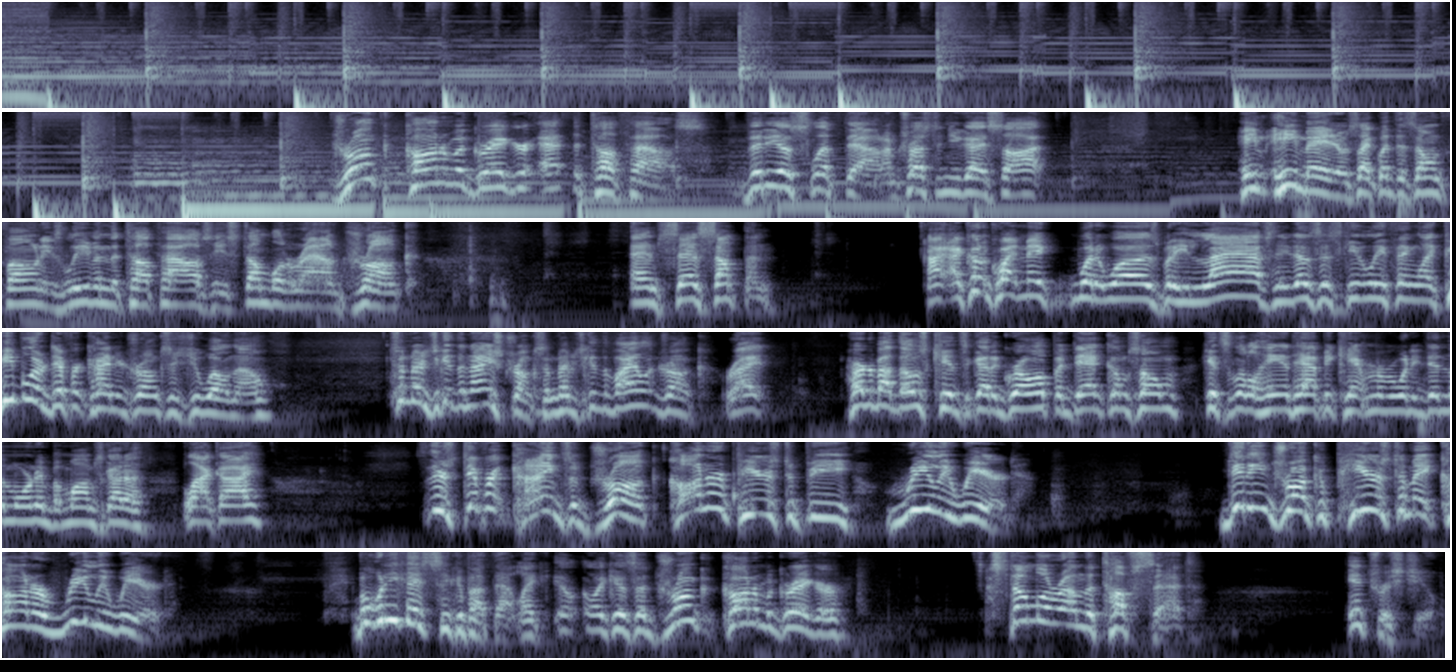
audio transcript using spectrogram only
Drunk Conor McGregor at the TUF House. Video slipped out. I'm trusting you guys saw it. He, he made it. It was like with his own phone. He's leaving the TUF House. He's stumbling around drunk and says something. I, I couldn't quite make what it was, but he laughs and he does this giggly thing. Like people are different kind of drunks, as you well know. Sometimes you get the nice drunk, sometimes you get the violent drunk, right? Heard about those kids that got to grow up and dad comes home, gets a little hand happy, can't remember what he did in the morning, but mom's got a black eye. So there's different kinds of drunk. Conor appears to be really weird. Getting drunk appears to make Conor really weird. But what do you guys think about that? Like, like as a drunk Conor McGregor, stumble around the tough set interest you?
